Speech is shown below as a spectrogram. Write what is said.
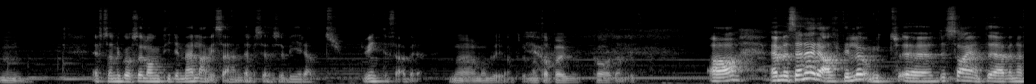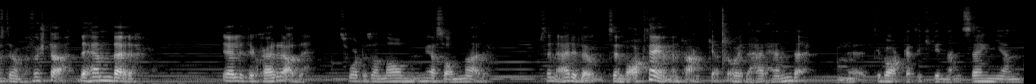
Mm. Eftersom det går så lång tid emellan vissa händelser så blir det att du är inte förberedd. Nej, man blir inte det. Man tappar ju garden lite. Ja, eh, men sen är det alltid lugnt. Eh, Det sa jag inte även efter de första. Det händer. Jag är lite skärrad. Svårt att somna om, jag somnar. Sen är det lugnt. Sen vaknar jag med en tanke att oj, det här hände. Mm. Eh, Tillbaka till kvinnan i sängen.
